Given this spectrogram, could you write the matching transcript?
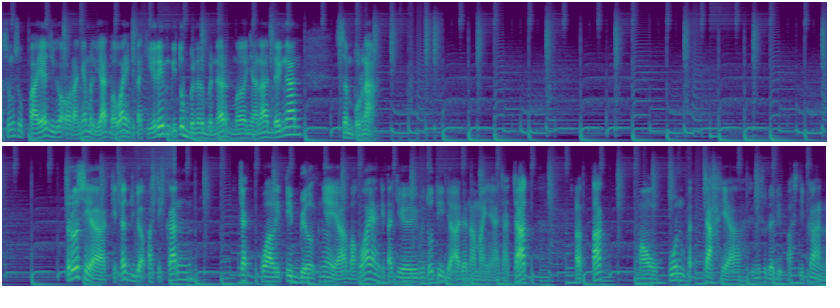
langsung supaya juga orangnya melihat bahwa yang kita kirim itu benar-benar menyala dengan sempurna. Terus ya, kita juga pastikan cek quality build-nya ya bahwa yang kita kirim itu tidak ada namanya cacat, retak maupun pecah ya. Ini sudah dipastikan.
